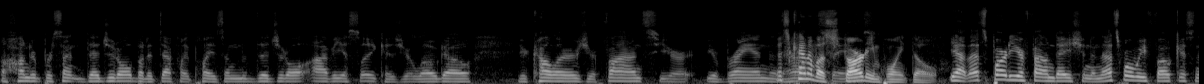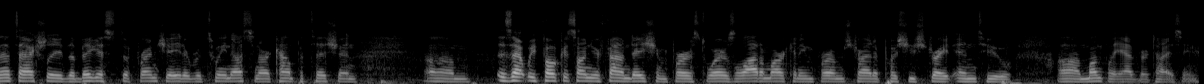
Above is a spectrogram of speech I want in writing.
100% digital, but it definitely plays in the digital, obviously, because your logo, your colors, your fonts, your your brand. And That's kind of a stands. starting point, though. Yeah, that's part of your foundation, and that's where we focus, and that's actually the biggest differentiator between us and our competition. Um, is that we focus on your foundation first, whereas a lot of marketing firms try to push you straight into uh, monthly advertising.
